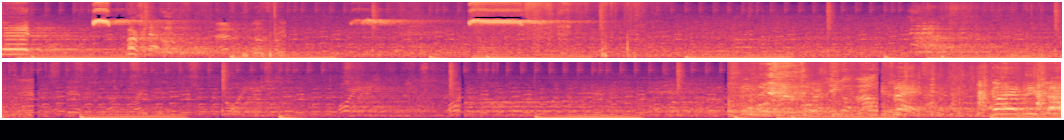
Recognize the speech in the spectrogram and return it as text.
Zet! Wacht Go ahead, please,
